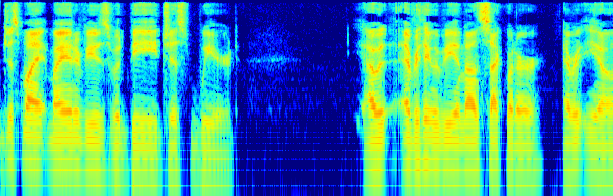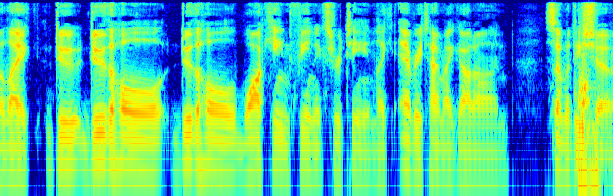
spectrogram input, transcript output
just my my interviews would be just weird. I would everything would be a non sequitur. Every you know like do do the whole do the whole Joaquin Phoenix routine like every time I got on somebody's show.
